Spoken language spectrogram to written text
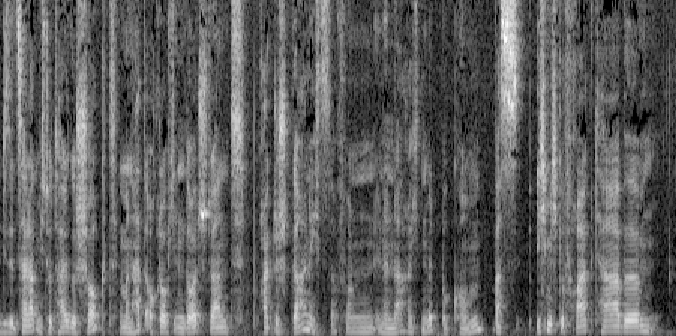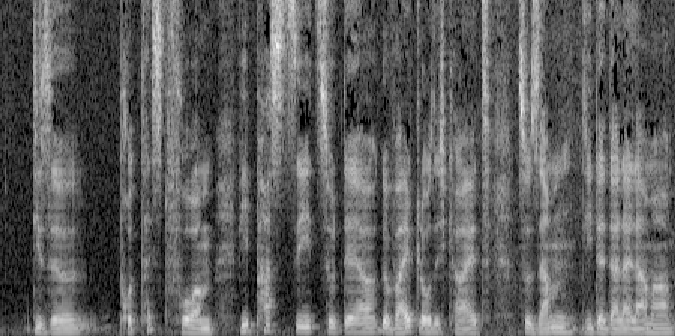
Diese Zahl hat mich total geschockt. Man hat auch, glaube ich, in Deutschland praktisch gar nichts davon in den Nachrichten mitbekommen. Was ich mich gefragt habe, diese Protestform, wie passt sie zu der Gewaltlosigkeit zusammen, die der Dalai Lama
